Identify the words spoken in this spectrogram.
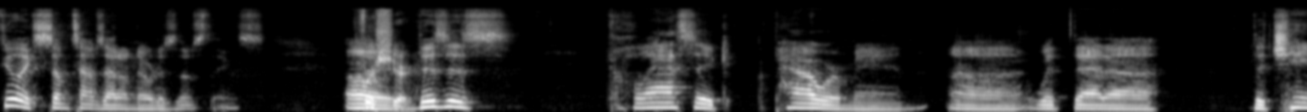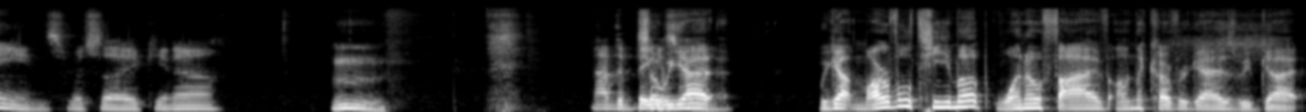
feel like sometimes I don't notice those things. Oh, sure. This is classic Power Man. Uh, with that uh, the chains, which like you know, Mm. not the biggest. So we got one. we got Marvel Team Up 105 on the cover, guys. We've got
